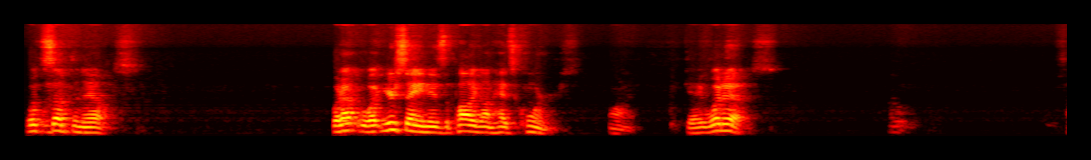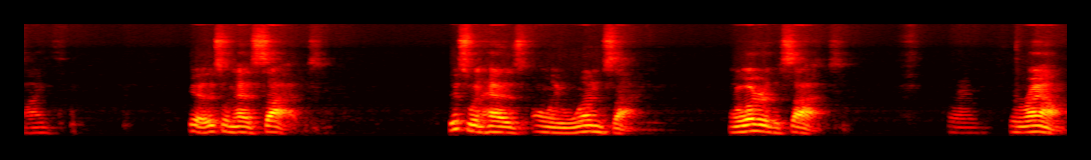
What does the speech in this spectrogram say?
What's something else? What I, what you're saying is the polygon has corners on it. Okay. What else? Sides. Yeah, this one has sides. This one has only one side. And what are the sides? Round. They're round.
